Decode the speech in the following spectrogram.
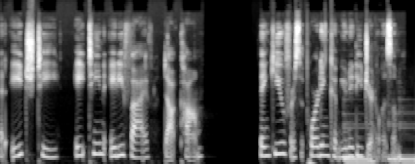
at ht1885.com. Thank you for supporting community journalism.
